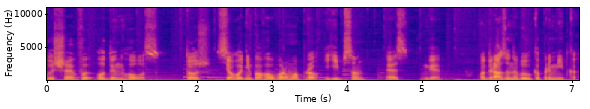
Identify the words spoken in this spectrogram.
лише в один голос. Тож, сьогодні поговоримо про Gibson SG. Одразу невелика примітка.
